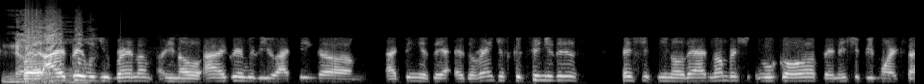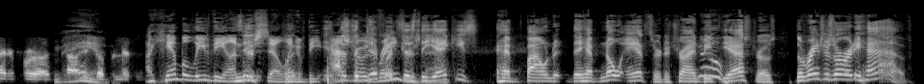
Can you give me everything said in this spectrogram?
No. But I agree with you, Brandon. You know, I agree with you. I think um, I think if the if the Rangers continue this, they should, you know, that number sh- will go up, and it should be more exciting for us. I'll Man, up. I can't believe the underselling See, of the Astros The difference Rangers. is the now. Yankees have found they have no answer to try and No. beat the Astros. The Rangers already have.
